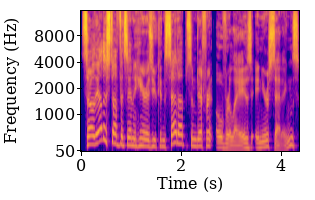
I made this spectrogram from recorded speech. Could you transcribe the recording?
So, the other stuff that's in here is you can set up some different overlays in your settings.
